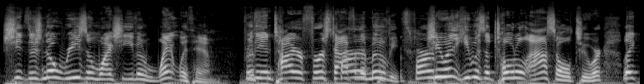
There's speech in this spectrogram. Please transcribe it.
she. There's no reason why she even went with him. For the entire first half far of the movie, as far she was, he was a total asshole to her. Like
